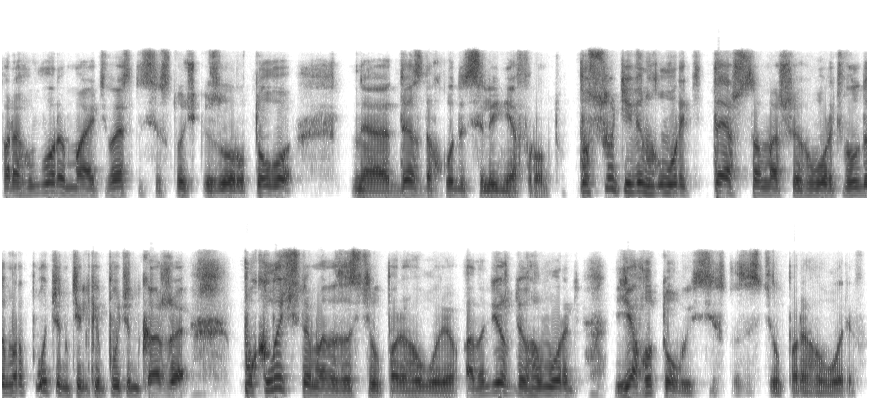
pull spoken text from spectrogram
переговори мають вестися з точки зору того, е, де знаходиться лінія фронту. По суті, він говорить те ж саме, що говорить Володимир Путін. Тільки Путін каже: покличте мене за стіл переговорів. А Надіждин говорить: я готовий сісти за стіл переговорів.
